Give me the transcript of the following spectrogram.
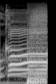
う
